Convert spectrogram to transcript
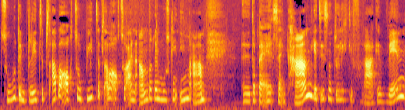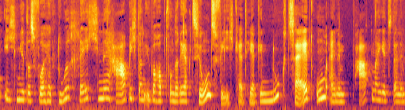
zu dem Trizeps, aber auch zum Bizeps, aber auch zu allen anderen Muskeln im Arm äh, dabei sein kann. Jetzt ist natürlich die Frage, wenn ich mir das vorher durchrechne, habe ich dann überhaupt von der Reaktionsfähigkeit her genug Zeit, um einem Partner, jetzt einem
